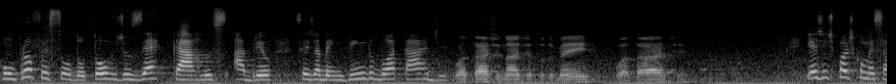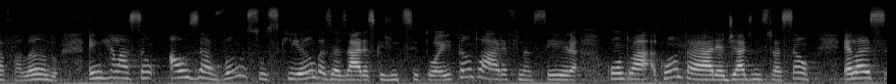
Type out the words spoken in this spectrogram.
com o professor doutor José Carlos Abreu. Seja bem-vindo, boa tarde. Boa tarde, Nádia, tudo bem? Boa tarde. E a gente pode começar falando em relação aos avanços que ambas as áreas que a gente citou aí, tanto a área financeira quanto a, quanto a área de administração, elas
